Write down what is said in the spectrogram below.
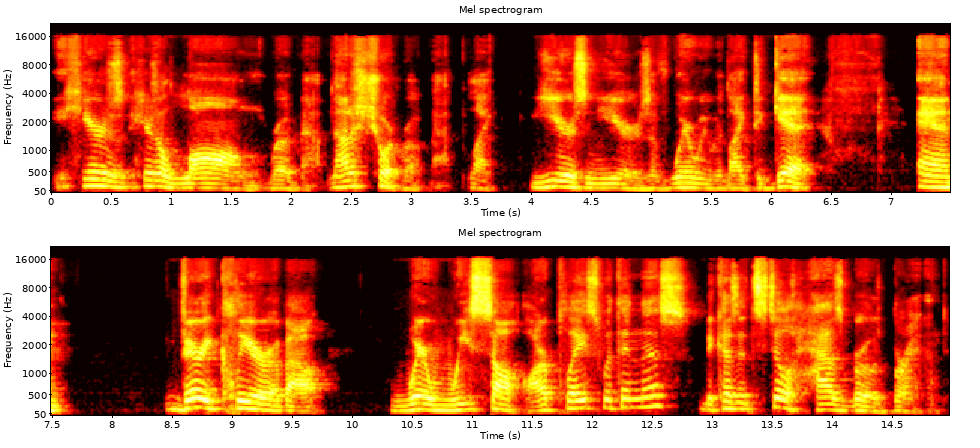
here's here's a long roadmap, not a short roadmap, like years and years of where we would like to get, and very clear about where we saw our place within this because it's still Hasbro's brand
